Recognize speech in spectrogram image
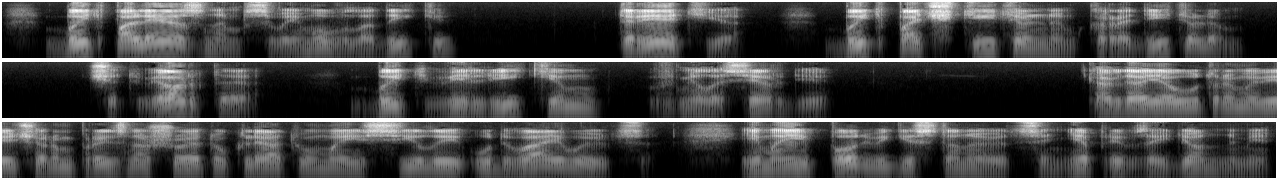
— быть полезным своему владыке. Третья — быть почтительным к родителям. Четвертая — быть великим в милосердии. Когда я утром и вечером произношу эту клятву, мои силы удваиваются, и мои подвиги становятся непревзойденными.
